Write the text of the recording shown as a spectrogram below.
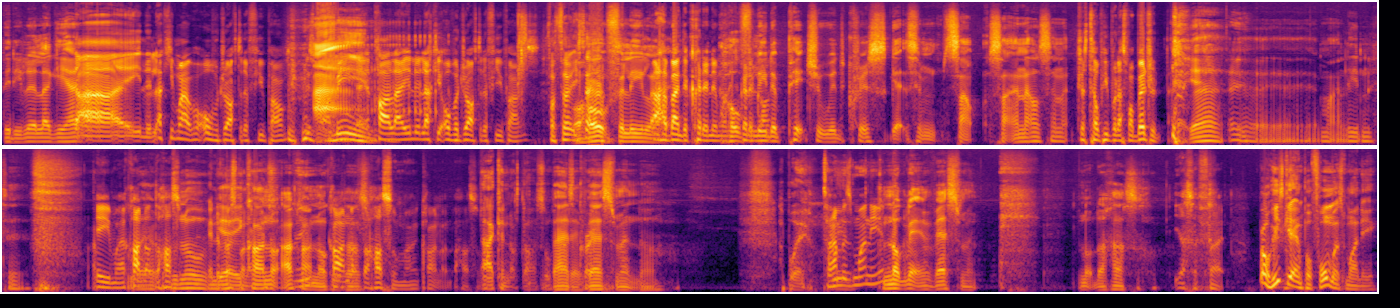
did he look like he had it? Uh, he looked like he might have overdrafted a few pounds. I mean, Can't lie, he looked like he overdrafted a few pounds. for 30 Well, seconds. hopefully, like, had banned the credit limit on his credit hopefully the picture with Chris gets him some, something else in it. Just tell people that's my bedroom. Yeah, yeah, yeah, yeah. It might lead him to. hey man, I can't knock the hustle. knows? In the Yeah, best you can't. I Knock, I can't knock Can't the knock the hustle. hustle, man. Can't knock the hustle. I can knock the hustle. Bad That's crazy. investment though. Ah, boy. Time is money. innit? Knock the investment, not the hustle. That's a fact. Bro, he's getting performance money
